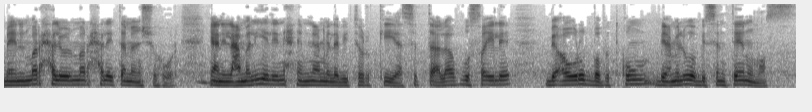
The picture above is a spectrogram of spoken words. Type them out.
بين المرحلة والمرحلة 8 شهور. يعني العملية اللي نحن بنعملها بتركيا 6000 بصيلة بأوروبا بتقوم بيعملوها بسنتين ونص.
